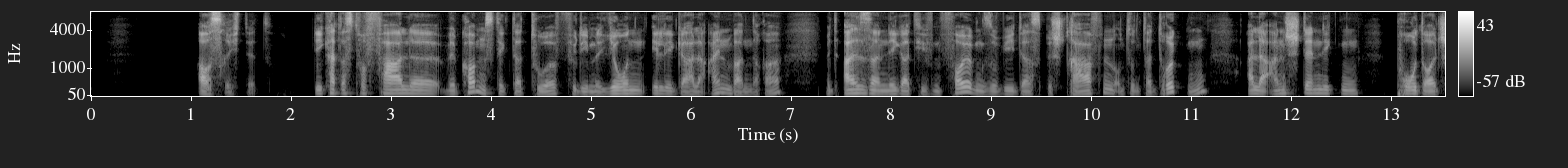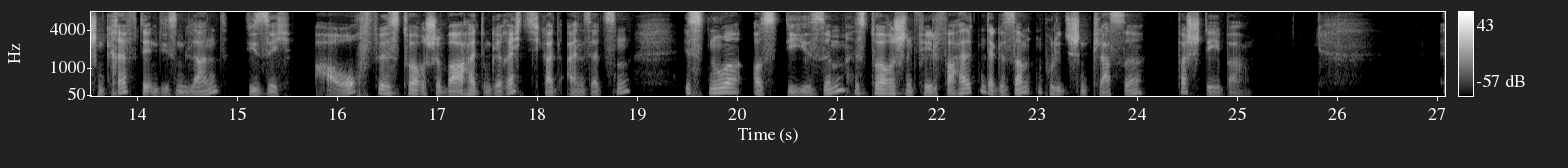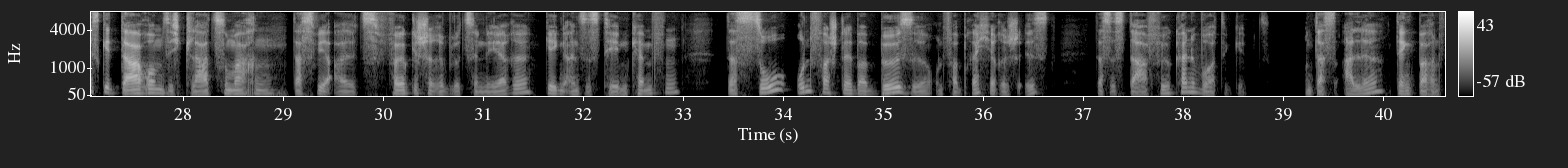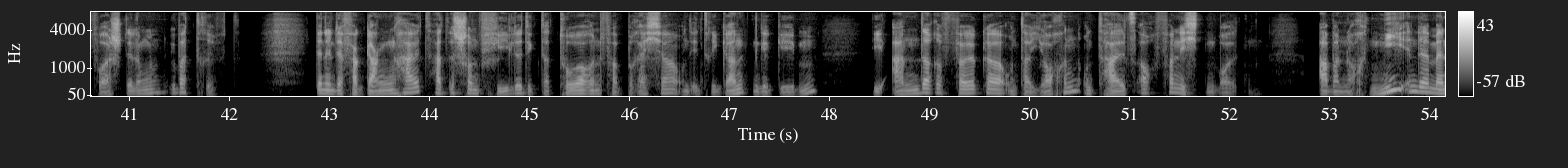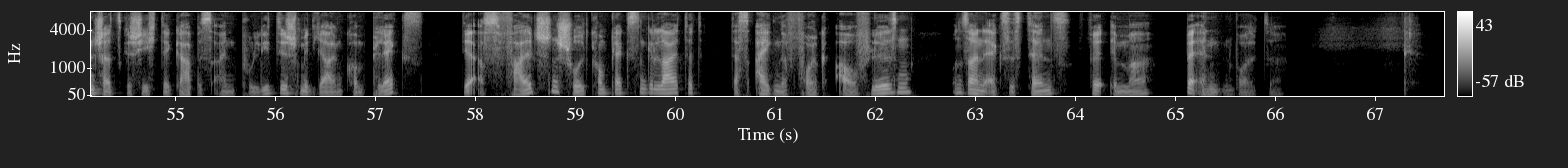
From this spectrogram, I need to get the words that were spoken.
ausrichtet. Die katastrophale Willkommensdiktatur für die Millionen illegale Einwanderer mit all seinen negativen Folgen sowie das Bestrafen und Unterdrücken aller anständigen prodeutschen Kräfte in diesem Land, die sich auch für historische Wahrheit und Gerechtigkeit einsetzen, ist nur aus diesem historischen Fehlverhalten der gesamten politischen Klasse verstehbar. Es geht darum, sich klarzumachen, dass wir als völkische Revolutionäre gegen ein System kämpfen, das so unvorstellbar böse und verbrecherisch ist, dass es dafür keine Worte gibt und das alle denkbaren Vorstellungen übertrifft. Denn in der Vergangenheit hat es schon viele Diktatoren, Verbrecher und Intriganten gegeben, die andere Völker unterjochen und teils auch vernichten wollten. Aber noch nie in der Menschheitsgeschichte gab es einen politisch-medialen Komplex, der aus falschen Schuldkomplexen geleitet das eigene Volk auflösen und seine Existenz für immer beenden wollte.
